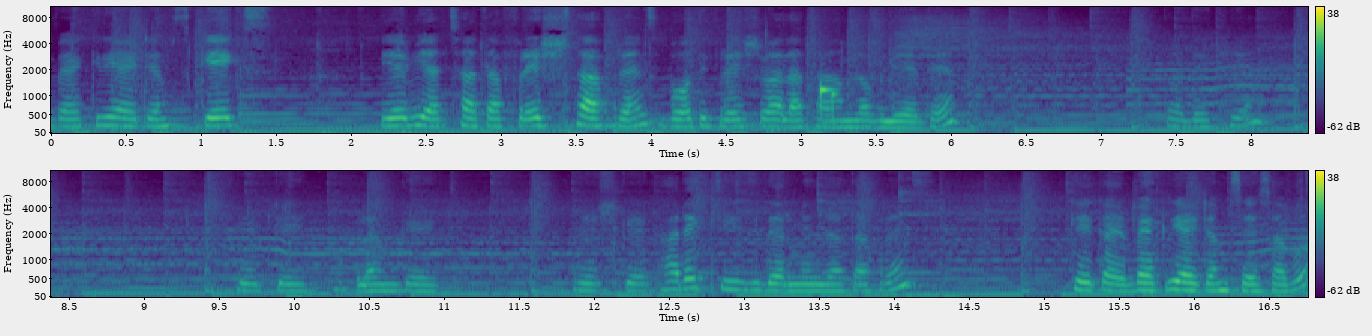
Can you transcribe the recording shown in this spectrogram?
बेकरी आइटम्स, केक्स, ये भी अच्छा था, फ्रेश था फ्रेंड्स, बहुत ही फ्रेश वाला था हम लोग लिए थे। तो देखिए fruit cake plum cake fresh cake हर एक चीज़ इधर मिल जाता है फ्रेंड्स। केक, बेकरी आइटम्स है सब।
